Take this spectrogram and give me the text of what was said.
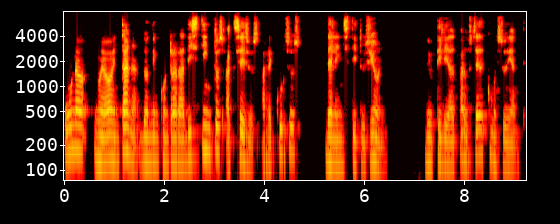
una nueva ventana donde encontrará distintos accesos a recursos de la institución de utilidad para usted como estudiante.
